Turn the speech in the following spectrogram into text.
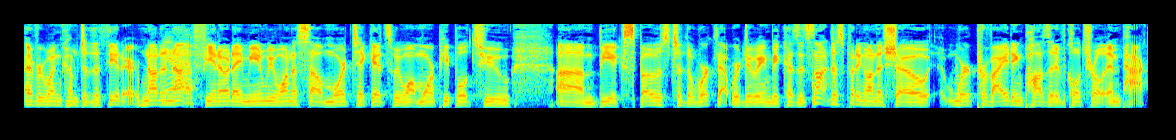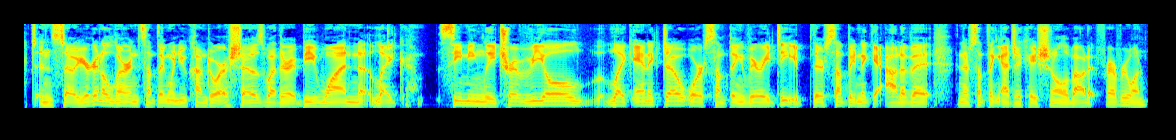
everyone come to the theater. Not Yeah. enough. You know what I mean? We want to sell more tickets. We want more people to um, be exposed to the work that we're doing because it's not just putting on a show. We're providing positive cultural impact. And so you're going to learn something when you come to our shows, whether it be one like seemingly trivial, like anecdote, or something very deep. There's something to get out of it, and there's something educational about it for everyone.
